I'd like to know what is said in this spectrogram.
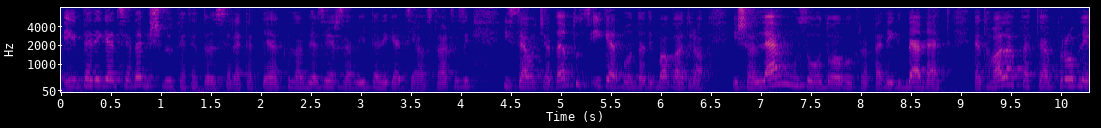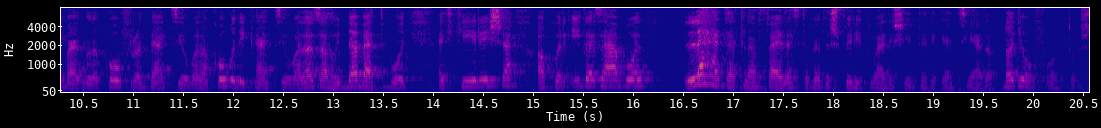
intelligencia nem is működhet önszeretet nélkül, ami az érzelmi intelligenciához tartozik, hiszen hogyha nem tudsz igent mondani magadra, és a lehúzó dolgokra pedig nemet, tehát ha alapvetően problémád van a konfrontációval, a kommunikációval, azzal, hogy nemet mondj egy kérésre, akkor igazából lehetetlen fejlesztened a spirituális intelligenciádat. Nagyon fontos.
